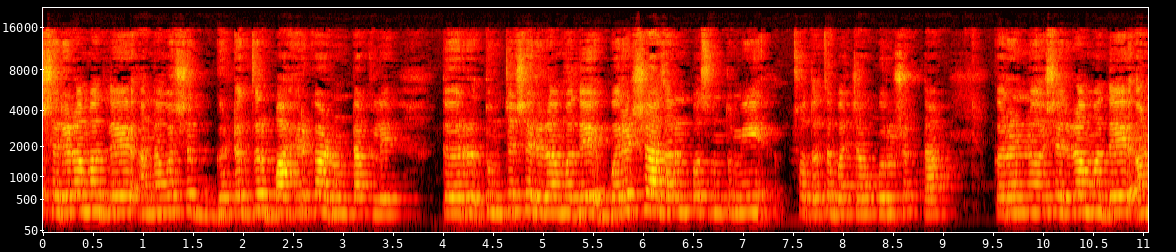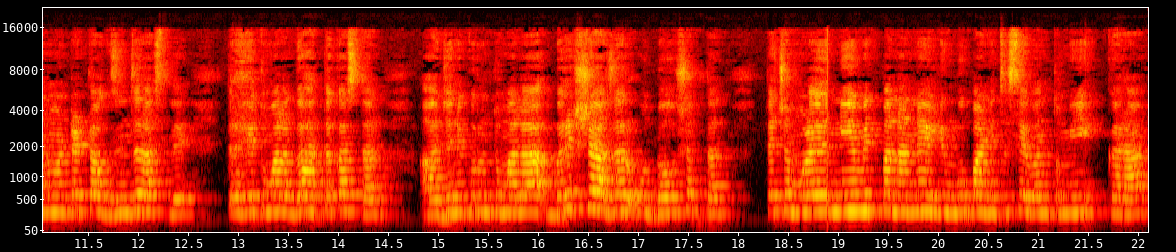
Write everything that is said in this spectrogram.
शरीरामधले अनावश्यक घटक जर बाहेर काढून टाकले तर तुमच्या शरीरामध्ये बरेचशा आजारांपासून तुम्ही स्वतःचा बचाव करू शकता. कारण शरीरामध्ये अनवॉन्टेड टॉक्झिन जर असले तर हे तुम्हाला घातक असतात. जेणेकरून तुम्हाला बरेचसे आजार उद्भवू शकतात. त्याच्यामुळे नियमितपणाने लिंबू पाण्याचं सेवन तुम्ही करा.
